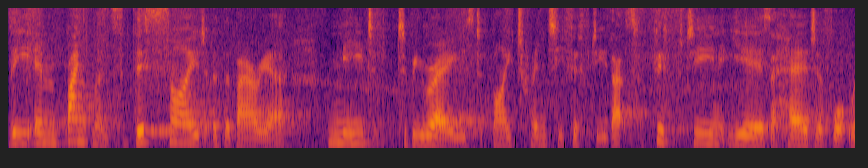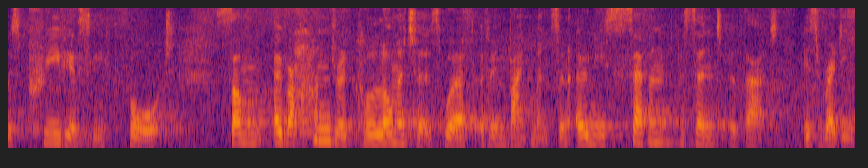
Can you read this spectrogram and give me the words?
The embankments this side of the barrier need to be raised by 2050. That's 15 years ahead of what was previously thought. Some over 100 kilometres worth of embankments, and only 7% of that is ready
